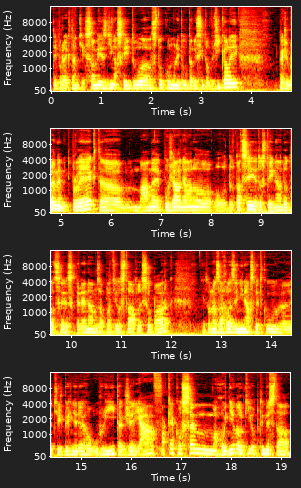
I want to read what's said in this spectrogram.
ty projektanti. Sami jezdí na skateu a s tou komunitou tady si to vyříkali. Takže budeme mít projekt, máme požádáno o dotaci, je to stejná dotace, z které nám zaplatil stát Lesopark. Je to na zahlazení následků e, těžby hnědého uhlí, takže já fakt jako jsem hodně velký optimista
